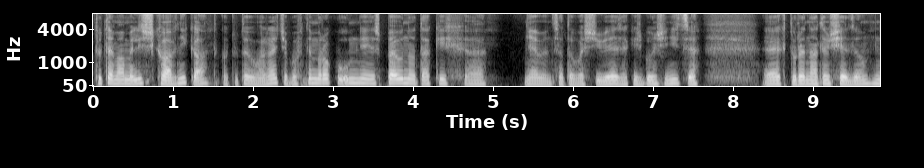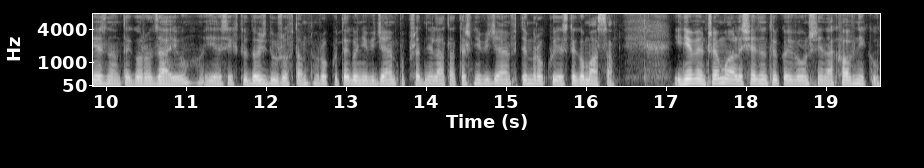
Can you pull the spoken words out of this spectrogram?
Tutaj mamy liść kławnika, tylko tutaj uważajcie, bo w tym roku u mnie jest pełno takich, e, nie wiem co to właściwie jest, jakieś gąsienice, które na tym siedzą. Nie znam tego rodzaju, jest ich tu dość dużo. W tamtym roku tego nie widziałem, poprzednie lata też nie widziałem, w tym roku jest tego masa. I nie wiem czemu, ale siedzą tylko i wyłącznie na kławniku.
